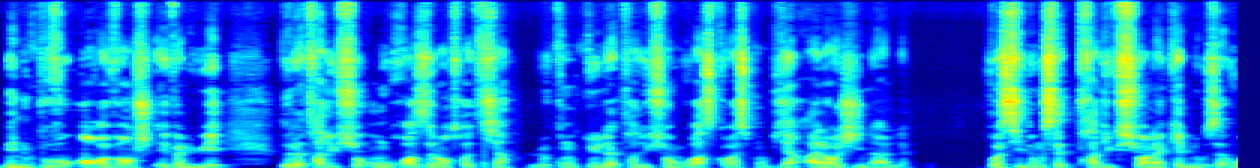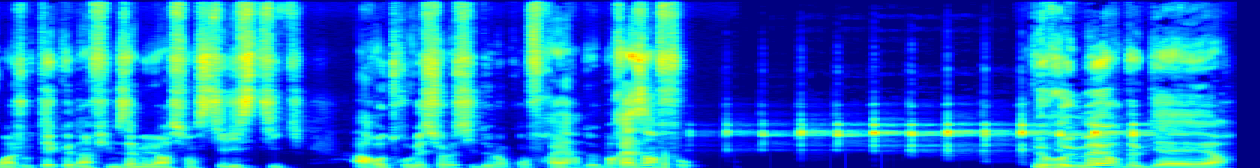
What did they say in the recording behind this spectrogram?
mais nous pouvons en revanche évaluer de la traduction hongroise de l'entretien. Le contenu de la traduction hongroise correspond bien à l'original. Voici donc cette traduction à laquelle nous avons ajouté que d'infimes améliorations stylistiques à retrouver sur le site de nos confrères de Info. Rumeur de guerre.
